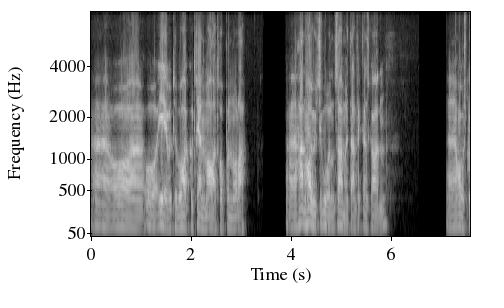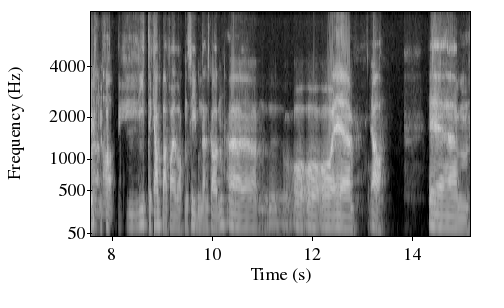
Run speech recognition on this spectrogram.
uh, og, og er jo tilbake og trener med A-troppen nå, da. Eh, han har jo ikke vært den samme etter han fikk den skaden. Uh, har jo spilt har- lite kamper for Everton siden den skaden. Eh, og, og, og er ja er, um,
